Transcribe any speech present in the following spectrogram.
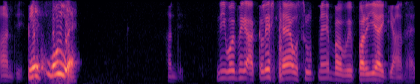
हाँ जी। क्लिष्ट नहीं है। हाँ जी। नहीं वो अक्लिष्ट है उस रूप में विपर्य ज्ञान है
